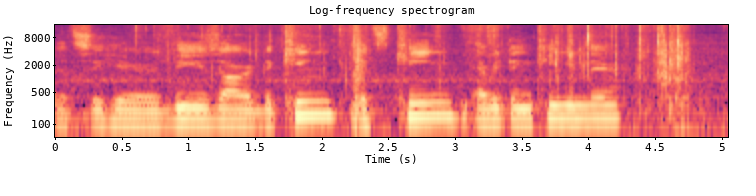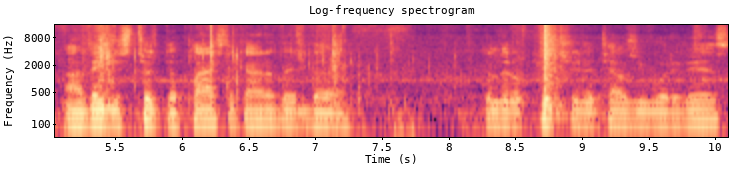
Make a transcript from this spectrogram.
let's see here. These are the king. It's king. Everything king in there. Uh, they just took the plastic out of it the the little picture that tells you what it is.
